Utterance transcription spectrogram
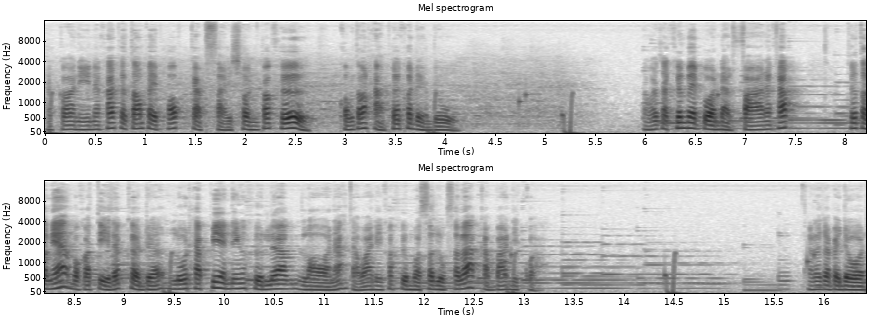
แล้วก็อันนี้นะครับจะต้องไปพบกับสายชนก็คือคงต้องถามเพื่อนคนอื่นดู เราก็จะขึ้นไปบนดาดฟ้านะครับซึ่งตอนนี้ปกติถ้าเกิดรู้แฮปปี้นดิ้งก็คือเลือกรอนะ แต่ว่านนี้ก็คือหมดสรุปสละกลับบ้านดีกว่า แล้วก็จะไปโดน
